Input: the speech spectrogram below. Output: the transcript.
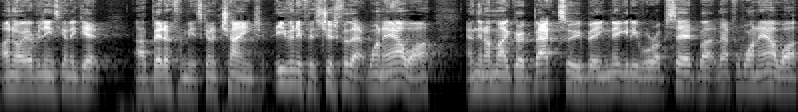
I know everything's going to get uh, better for me. It's going to change, even if it's just for that one hour. And then I might go back to being negative or upset, but that for one hour,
